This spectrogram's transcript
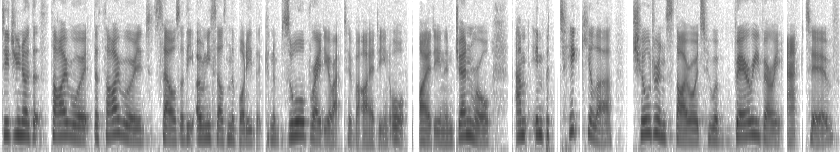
did you know that thyroid the thyroid cells are the only cells in the body that can absorb radioactive iodine or iodine in general? And in particular, children's thyroids who are very very active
